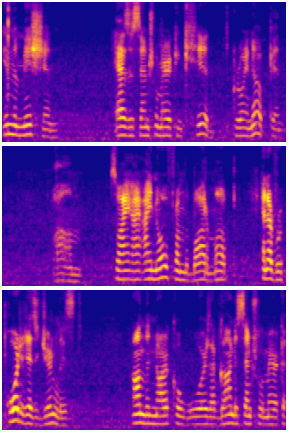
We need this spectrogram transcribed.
in the mission as a Central American kid growing up, and um, so I, I know from the bottom up, and I've reported as a journalist on the narco wars. I've gone to Central America.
